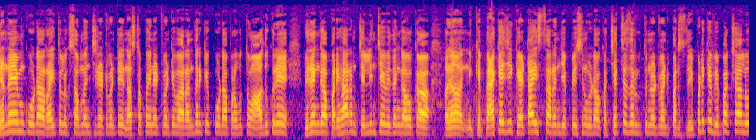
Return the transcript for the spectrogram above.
నిర్ణయం కూడా రైతులకు సంబంధించినటువంటి నష్టపోయినటువంటి వారందరికీ కూడా ప్రభుత్వం ఆదుకునే విధంగా పరిహారం చెల్లించే విధంగా ఒక ప్యాకేజీ కేటాయిస్తారని చెప్పేసి కూడా ఒక చర్చ జరుగుతున్నటువంటి పరిస్థితి. ఇప్పటికే విపక్షాలు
